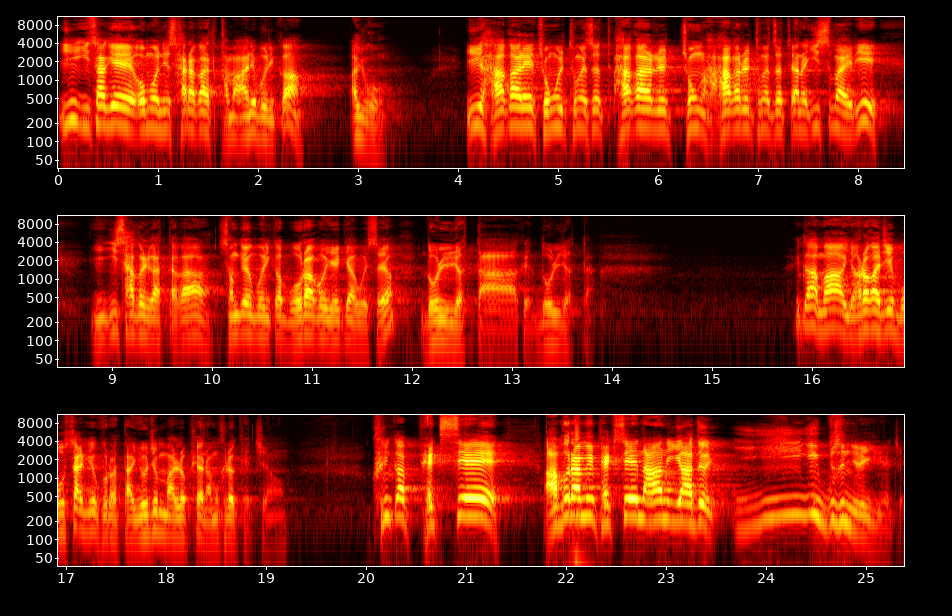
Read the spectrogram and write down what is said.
이 이삭의 어머니 사라가 가만히 보니까 아이고 이 하갈의 종을 통해서 하갈을 종 하갈을 통해서 태어난 이스마엘이 이 이삭을 갖다가 성경 보니까 뭐라고 얘기하고 있어요? 놀렸다. 놀렸다. 그러니까 아마 여러 가지 못 살게 굴었다. 요즘 말로 표현하면 그렇겠죠. 그러니까 백세 아브라함이 백세에 낳은 이 아들 이게 무슨 일이겠죠?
